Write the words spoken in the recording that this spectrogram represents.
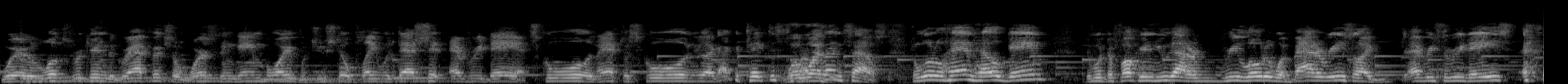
where it looks freaking the graphics are worse than Game Boy, but you still play with that shit every day at school and after school, and you're like, I could take this to What my was it? friend's house. The little handheld game with the fucking you gotta reload it with batteries like every three days.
